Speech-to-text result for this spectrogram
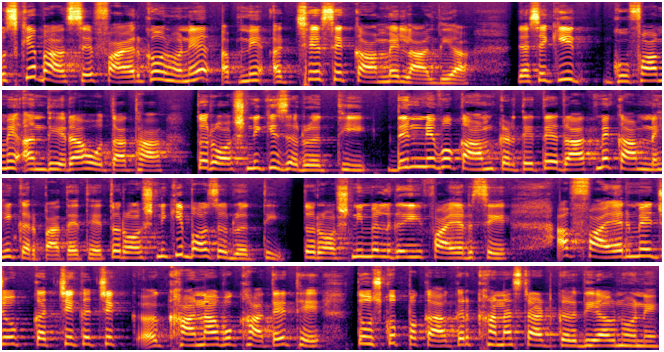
उसके बाद से फायर को उन्होंने अपने अच्छे से काम में ला दिया जैसे कि गुफा में अंधेरा होता था तो रोशनी की ज़रूरत थी। दिन में वो काम करते थे, रात में काम नहीं कर पाते थे। तो रोशनी की बहुत ज़रूरत थी। तो रोशनी मिल गई फायर से। अब फायर में जो कच्चे कच्चे खाना वो खाते थे तो उसको पकाकर खाना स्टार्ट कर दिया उन्होंने।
